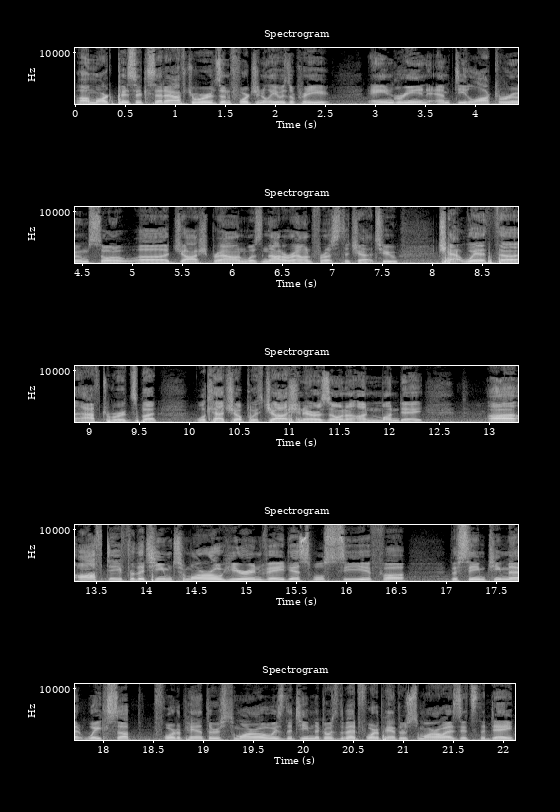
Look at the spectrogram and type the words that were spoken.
uh, Mark Pysyk said afterwards. Unfortunately, it was a pretty angry and empty locker room, so uh, Josh Brown was not around for us to chat to chat with uh, afterwards. But we'll catch up with Josh in Arizona on Monday. Uh, off day for the team tomorrow here in Vegas. We'll see if uh, the same team that wakes up Florida Panthers tomorrow is the team that goes to bed Florida Panthers tomorrow, as it's the day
